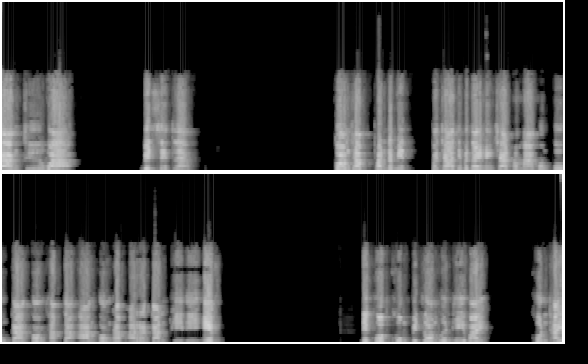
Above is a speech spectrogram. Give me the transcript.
ก้างถือว่าเบ็ดเสร็จแล้ว กองทัพพันธมิตรประชาธิปไตยแห่งชาติพม่าของโกงก้าง กองทัพตะอางกองทัพอารากัน PDF ได้ควบคุมปิดล้อมพื้นที่ไว้ คนไทย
